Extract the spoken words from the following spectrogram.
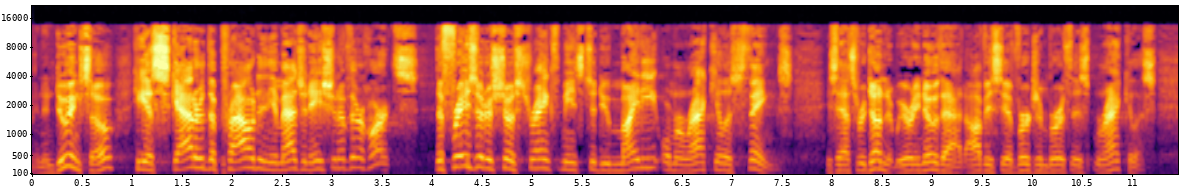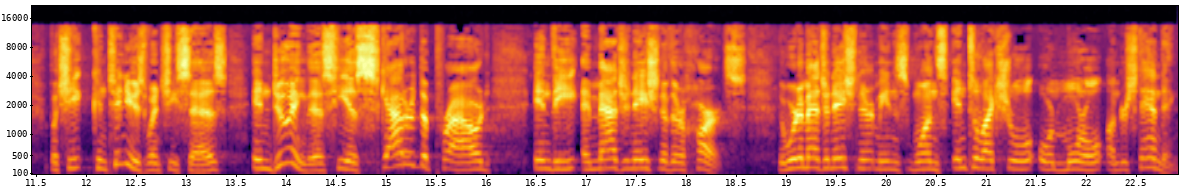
and in doing so, he has scattered the proud in the imagination of their hearts. The phrase there to show strength means to do mighty or miraculous things. You say that's redundant. We already know that. Obviously, a virgin birth is miraculous. But she continues when she says, In doing this, he has scattered the proud in the imagination of their hearts. The word imagination there means one's intellectual or moral understanding.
